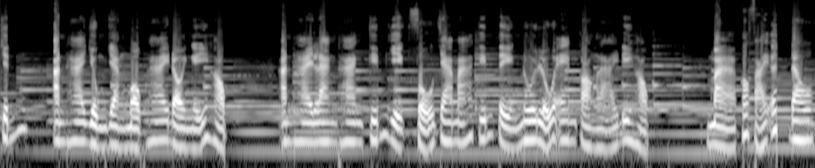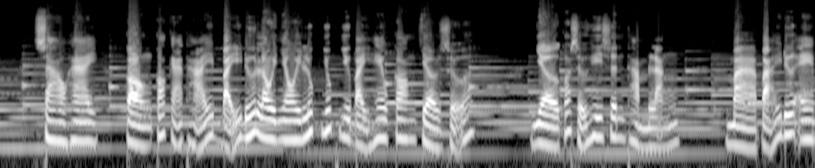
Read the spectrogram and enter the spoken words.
9 Anh hai dùng dằn một hai đòi nghỉ học. Anh hai lang thang kiếm việc phụ cha má kiếm tiền nuôi lũ em còn lại đi học. Mà có phải ít đâu, Sao hai còn có cả thải bảy đứa lôi nhoi lúc nhúc như bầy heo con chờ sữa. Nhờ có sự hy sinh thầm lặng Mà bảy đứa em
